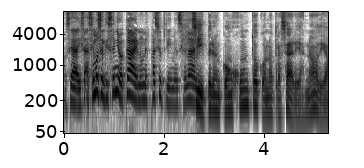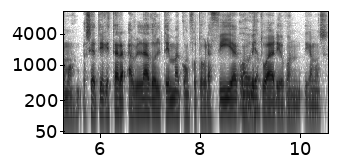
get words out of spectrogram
O sea, hacemos el diseño acá, en un espacio tridimensional. Sí, pero en conjunto con otras áreas, ¿no? Digamos, o sea, tiene que estar hablado el tema con fotografía, con vestuario, con, digamos...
